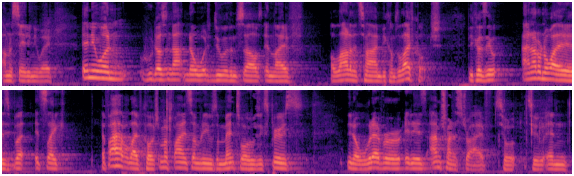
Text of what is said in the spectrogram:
I'm gonna say it anyway. Anyone who does not know what to do with themselves in life, a lot of the time becomes a life coach because they. And I don't know why that is, but it's like if I have a life coach, I'm gonna find somebody who's a mentor who's experienced you know whatever it is I'm trying to strive to to and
